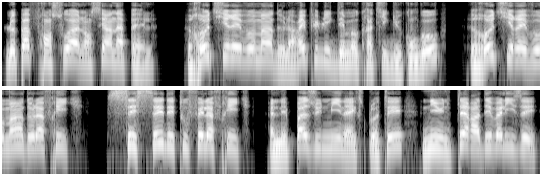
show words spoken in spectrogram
le pape François a lancé un appel. Retirez vos mains de la République démocratique du Congo, retirez vos mains de l'Afrique. Cessez d'étouffer l'Afrique. Elle n'est pas une mine à exploiter, ni une terre à dévaliser.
